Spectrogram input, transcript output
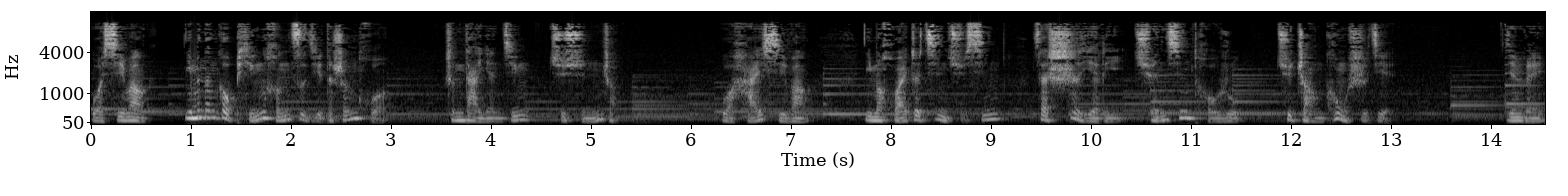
我希望你们能够平衡自己的生活，睁大眼睛去寻找。我还希望。”你们怀着进取心，在事业里全心投入，去掌控世界。因为，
